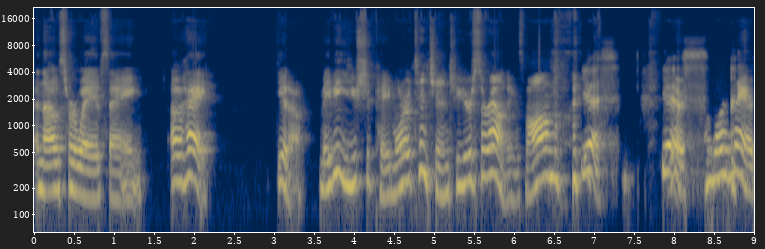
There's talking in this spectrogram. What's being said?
And that was her way of saying, oh, hey, you know, maybe you should pay more attention to your surroundings, mom. yes. Yes. Someone there.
